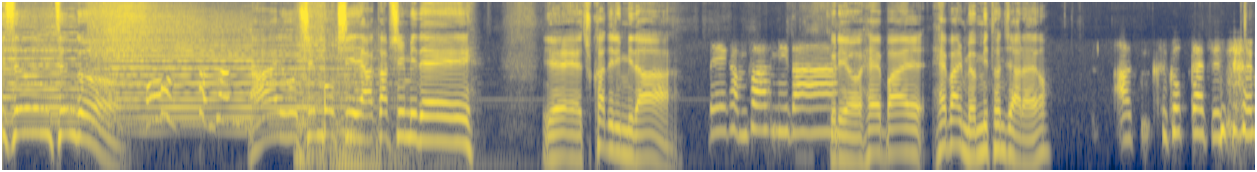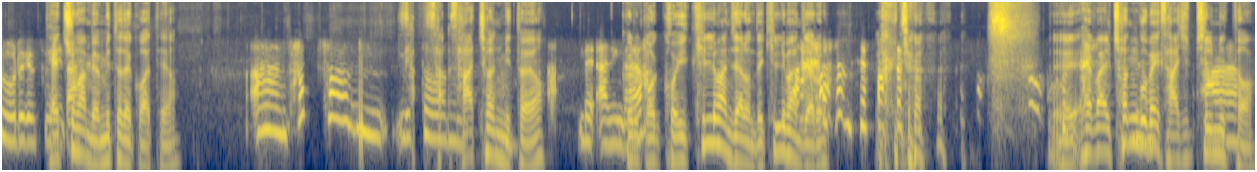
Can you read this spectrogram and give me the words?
2승 등급. 어, 감사합니다. 아이고 진복 씨 아깝습니다. 예 축하드립니다. 네, 감사합니다. 그래요 해발 해발 몇 미터인지 알아요? 아, 그것까진 잘 모르겠습니다. 대충 한 몇 미터 될 것 같아요? 한4,000 미터. 4천 미터요? 네, 아닌가요? 그 거의 킬리만자로인데 킬리만자로. 자, 예, 해발 1947m. 아,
